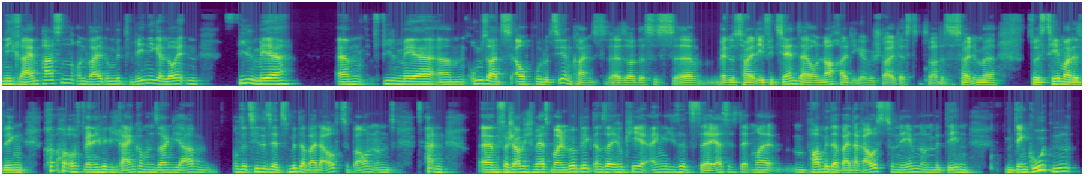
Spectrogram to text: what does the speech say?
nicht reinpassen und weil du mit weniger Leuten viel mehr ähm, viel mehr ähm, Umsatz auch produzieren kannst. Also das ist, äh, wenn du es halt effizienter und nachhaltiger gestaltest. So, das ist halt immer so das Thema. Deswegen oft, wenn ich wirklich reinkomme und sage, ja, unser Ziel ist jetzt Mitarbeiter aufzubauen und dann ähm, verschaffe ich mir erstmal einen Überblick, dann sage ich, okay, eigentlich ist jetzt der erste Step mal ein paar Mitarbeiter rauszunehmen und mit denen, mit den guten,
